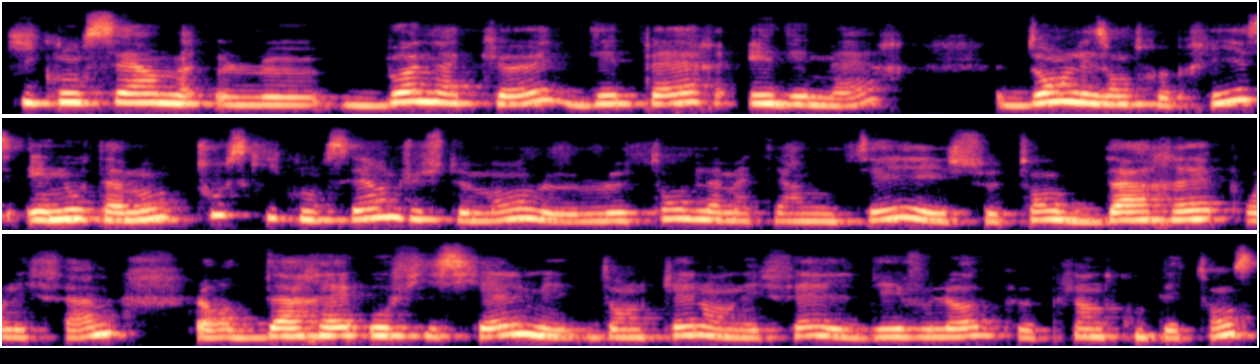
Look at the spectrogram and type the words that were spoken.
qui concerne le bon accueil des pères et des mères dans les entreprises et notamment tout ce qui concerne justement le, temps de la maternité et ce temps d'arrêt pour les femmes, alors d'arrêt officiel, mais dans lequel en effet elles développent plein de compétences.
